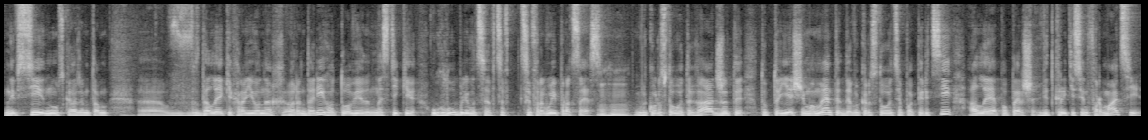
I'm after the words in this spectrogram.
не всі, ну скажімо, там е, в далеких районах орендарі готові настільки углублюватися в циф- цифровий процес, використовувати гаджети. Тобто є ще моменти, де використовуються папірці, але, по-перше, відкритість інформації,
